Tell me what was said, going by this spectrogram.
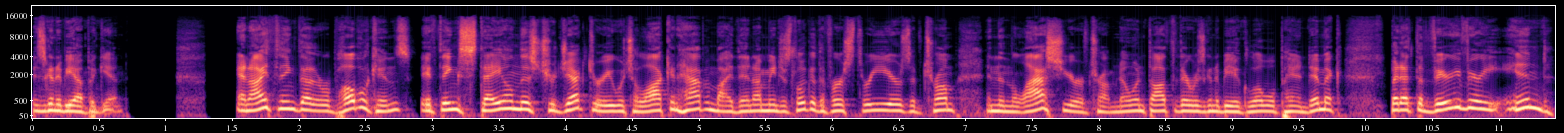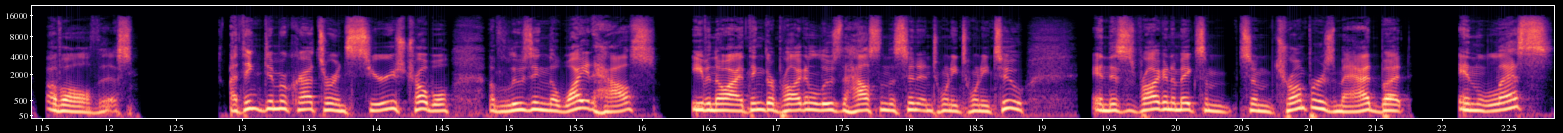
is going to be up again. And I think that the Republicans, if things stay on this trajectory, which a lot can happen by then, I mean, just look at the first three years of Trump and then the last year of Trump. No one thought that there was going to be a global pandemic. But at the very, very end of all of this, I think Democrats are in serious trouble of losing the White House, even though I think they're probably going to lose the House and the Senate in 2022. And this is probably going to make some, some Trumpers mad. But unless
